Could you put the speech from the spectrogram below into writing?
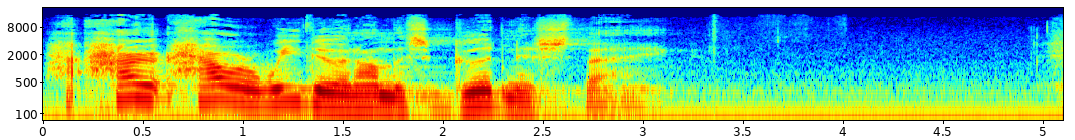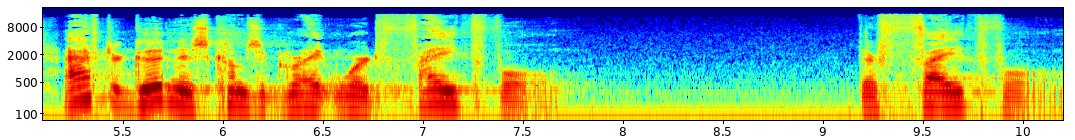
How, how are we doing on this goodness thing? After goodness comes a great word faithful. They're faithful.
